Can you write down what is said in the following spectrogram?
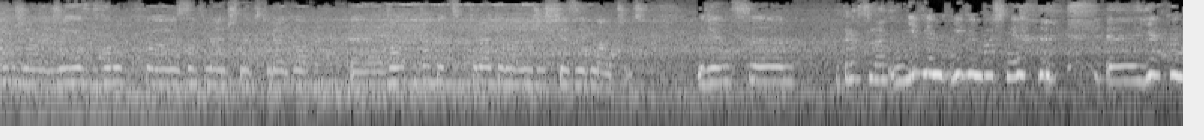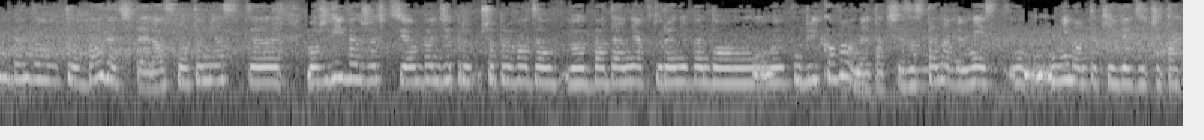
tak, że, że jest wróg y, zewnętrzny, którego, wo- wobec którego należy się zjednoczyć. Więc y, nie wiem, nie wiem właśnie, jak oni teraz. Natomiast e, możliwe, że WCIOM będzie pr- przeprowadzał e, badania, które nie będą e, publikowane. Tak się zastanawiam. Nie, jest, nie mam takiej wiedzy, czy tak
